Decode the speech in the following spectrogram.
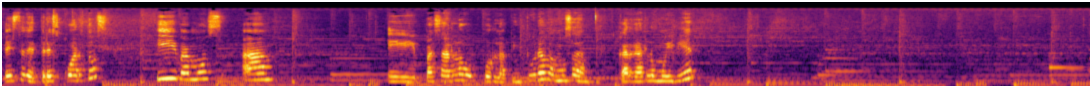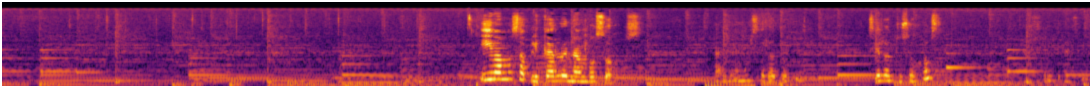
este de 3 cuartos. Y vamos a eh, pasarlo por la pintura, vamos a cargarlo muy bien. Y vamos a aplicarlo en ambos ojos. Ahí vemos, cierra tu. Cierra tus ojos. Así, gracias.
